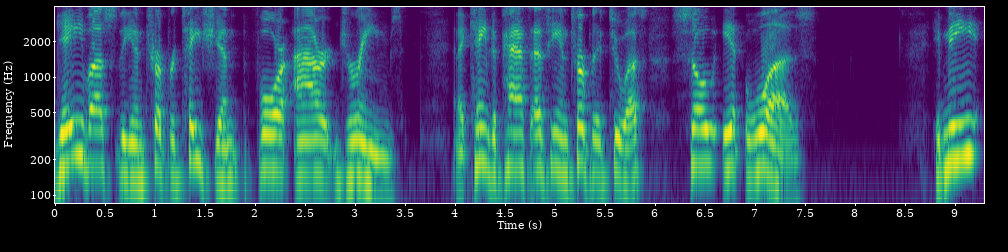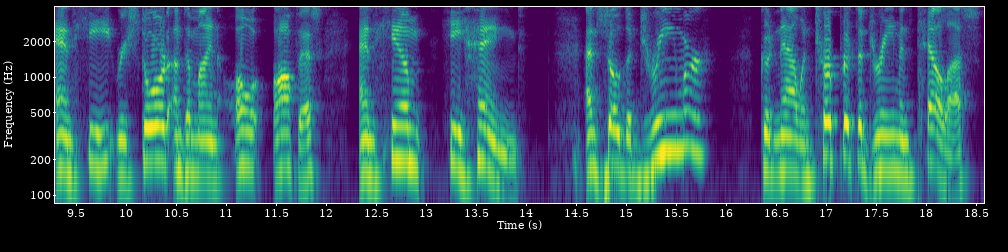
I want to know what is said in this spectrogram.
gave us the interpretation for our dreams. And it came to pass as he interpreted to us, so it was. Me and he restored unto mine office, and him he hanged. And so the dreamer could now interpret the dream and tell us.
